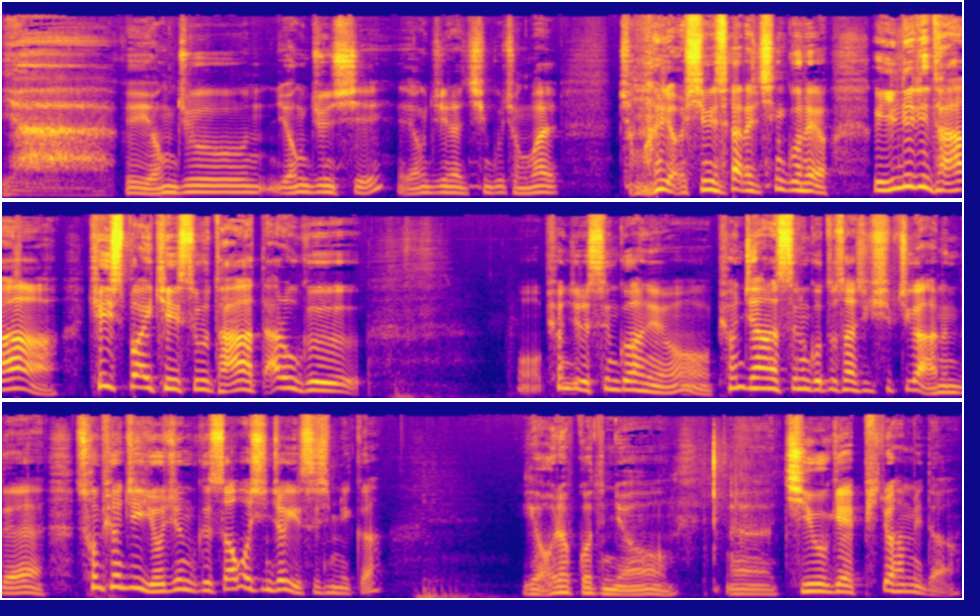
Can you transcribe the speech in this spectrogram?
이야, 그 영준, 영준 씨, 영준이라는 친구 정말, 정말 열심히 사는 친구네요. 그 일일이 다 case by case로 다 따로 그, 어, 편지를 쓴 거 아니에요. 편지 하나 쓰는 것도 사실 쉽지가 않은데, 손편지 요즘 그 써보신 적 있으십니까? 이게 어렵거든요. 예, 지우개 필요합니다.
